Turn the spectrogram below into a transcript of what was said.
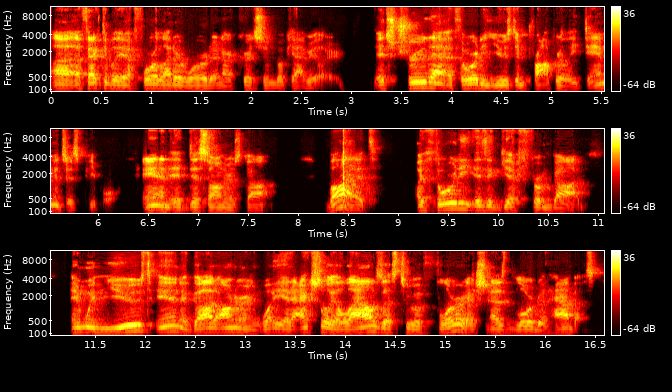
uh, effectively a four letter word in our Christian vocabulary. It's true that authority used improperly damages people and it dishonors God. But authority is a gift from God. And when used in a God honoring way, it actually allows us to flourish as the Lord would have us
